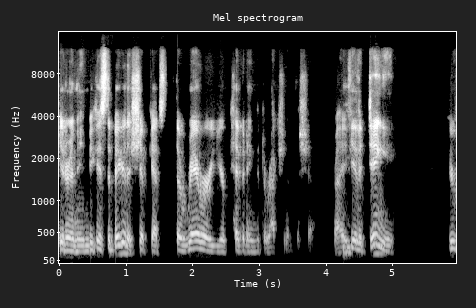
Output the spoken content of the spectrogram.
You know what I mean? Because the bigger the ship gets, the rarer you're pivoting the direction of the ship. Right? Mm-hmm. If you have a dinghy, you're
